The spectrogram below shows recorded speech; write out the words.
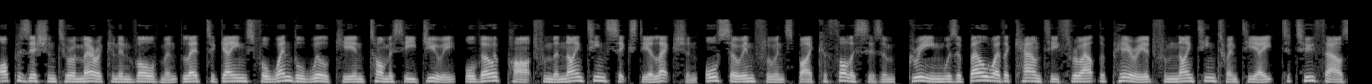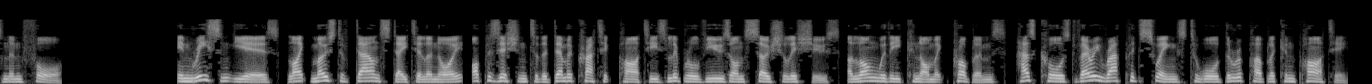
opposition to American involvement led to gains for Wendell Willkie and Thomas E. Dewey. Although apart from the 1960 election, also influenced by Catholicism, Greene was a bellwether county throughout the period from 1928 to 2004. In recent years, like most of downstate Illinois, opposition to the Democratic Party's liberal views on social issues, along with economic problems, has caused very rapid swings toward the Republican Party.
